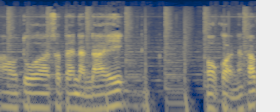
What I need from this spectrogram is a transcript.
เอาตัว Standard d i ออกก่อนนะครับ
